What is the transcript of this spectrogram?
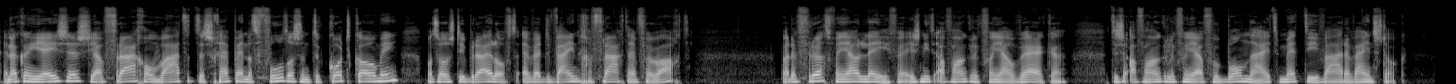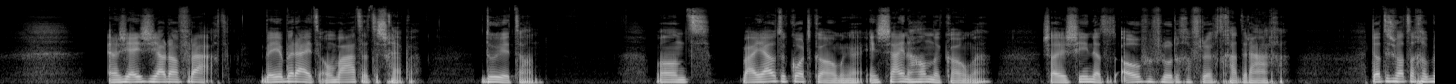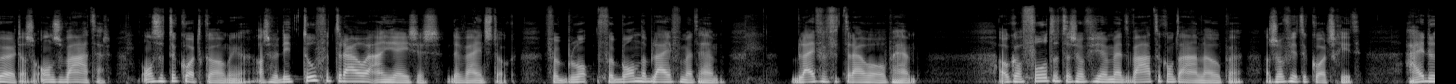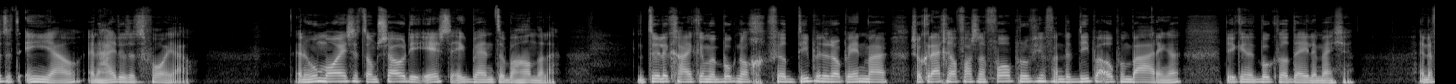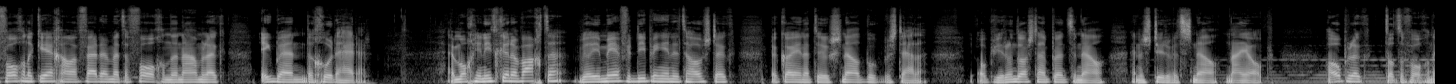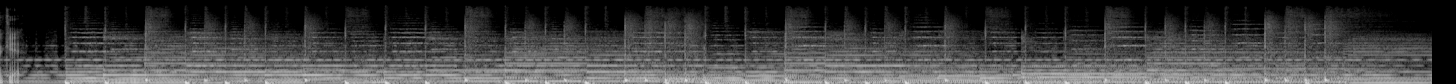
En dan kan Jezus jou vragen om water te scheppen en dat voelt als een tekortkoming, want zoals die bruiloft, er werd wijn gevraagd en verwacht. Maar de vrucht van jouw leven is niet afhankelijk van jouw werken, het is afhankelijk van jouw verbondenheid met die ware wijnstok. En als Jezus jou dan vraagt, ben je bereid om water te scheppen? Doe je het dan? Want waar jouw tekortkomingen in zijn handen komen, zal je zien dat het overvloedige vrucht gaat dragen. Dat is wat er gebeurt als ons water, onze tekortkomingen, als we die toevertrouwen aan Jezus, de wijnstok, verbonden blijven met Hem, blijven vertrouwen op Hem. Ook al voelt het alsof je met water komt aanlopen, alsof je tekort schiet, Hij doet het in jou en Hij doet het voor jou. En hoe mooi is het om zo die eerste ik ben te behandelen. Natuurlijk ga ik in mijn boek nog veel dieper erop in, maar zo krijg je alvast een voorproefje van de diepe openbaringen die ik in het boek wil delen met je. En de volgende keer gaan we verder met de volgende, namelijk Ik ben de goede herder. En mocht je niet kunnen wachten, wil je meer verdieping in dit hoofdstuk, dan kan je natuurlijk snel het boek bestellen op jeroendorstein.nl en dan sturen we het snel naar je op. Hopelijk tot de volgende keer.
